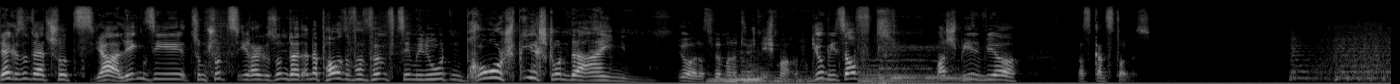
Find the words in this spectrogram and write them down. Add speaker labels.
Speaker 1: Der Gesundheitsschutz. Ja, legen Sie zum Schutz Ihrer Gesundheit eine Pause von 15 Minuten pro Spielstunde ein. Ja, das will man natürlich nicht machen. Ubisoft, was spielen wir? Was ganz Tolles.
